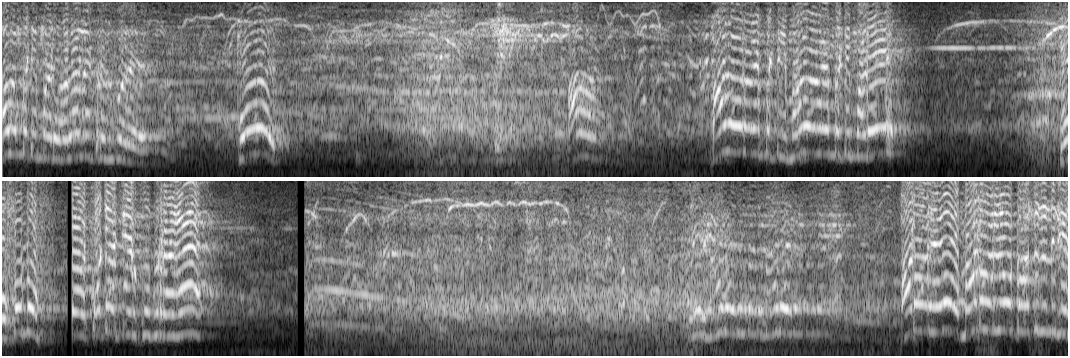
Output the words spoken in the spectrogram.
ஆலம்பட்டி மாடு விளையாடிட்டு இருக்கு பாரு கேள் மாதவராயம்பட்டி மாதவராயம்பட்டி மாடு. எஸ்எம்எஸ் கோட்டாட்சியர் கூப்பிடுறாங்க. மாடு வருது பார்த்து நின்னுங்க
